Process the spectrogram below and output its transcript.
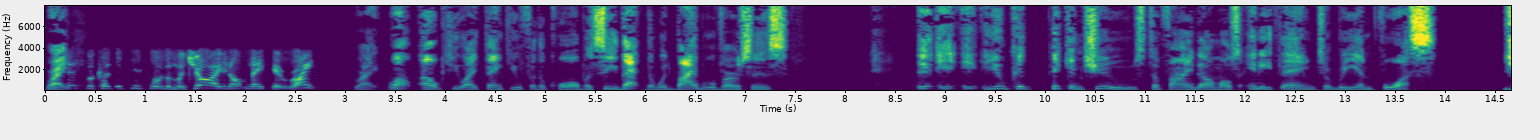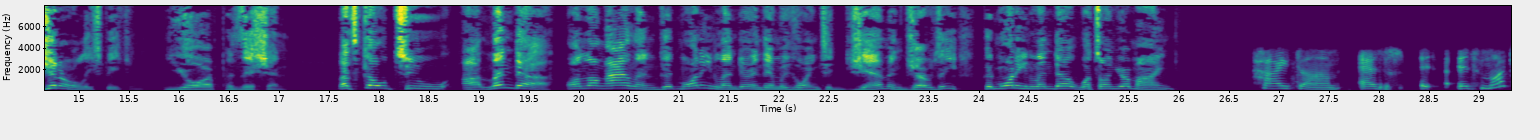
Right. Just because the people, the majority, don't make it right. Right. Well, LQ, I thank you for the call, but see that the with Bible verses, i i you could pick and choose to find almost anything to reinforce, generally speaking, your position. Let's go to uh, Linda on Long Island. Good morning, Linda. And then we're going to Jim in Jersey. Good morning, Linda. What's on your mind? Hi, Dom. As as much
